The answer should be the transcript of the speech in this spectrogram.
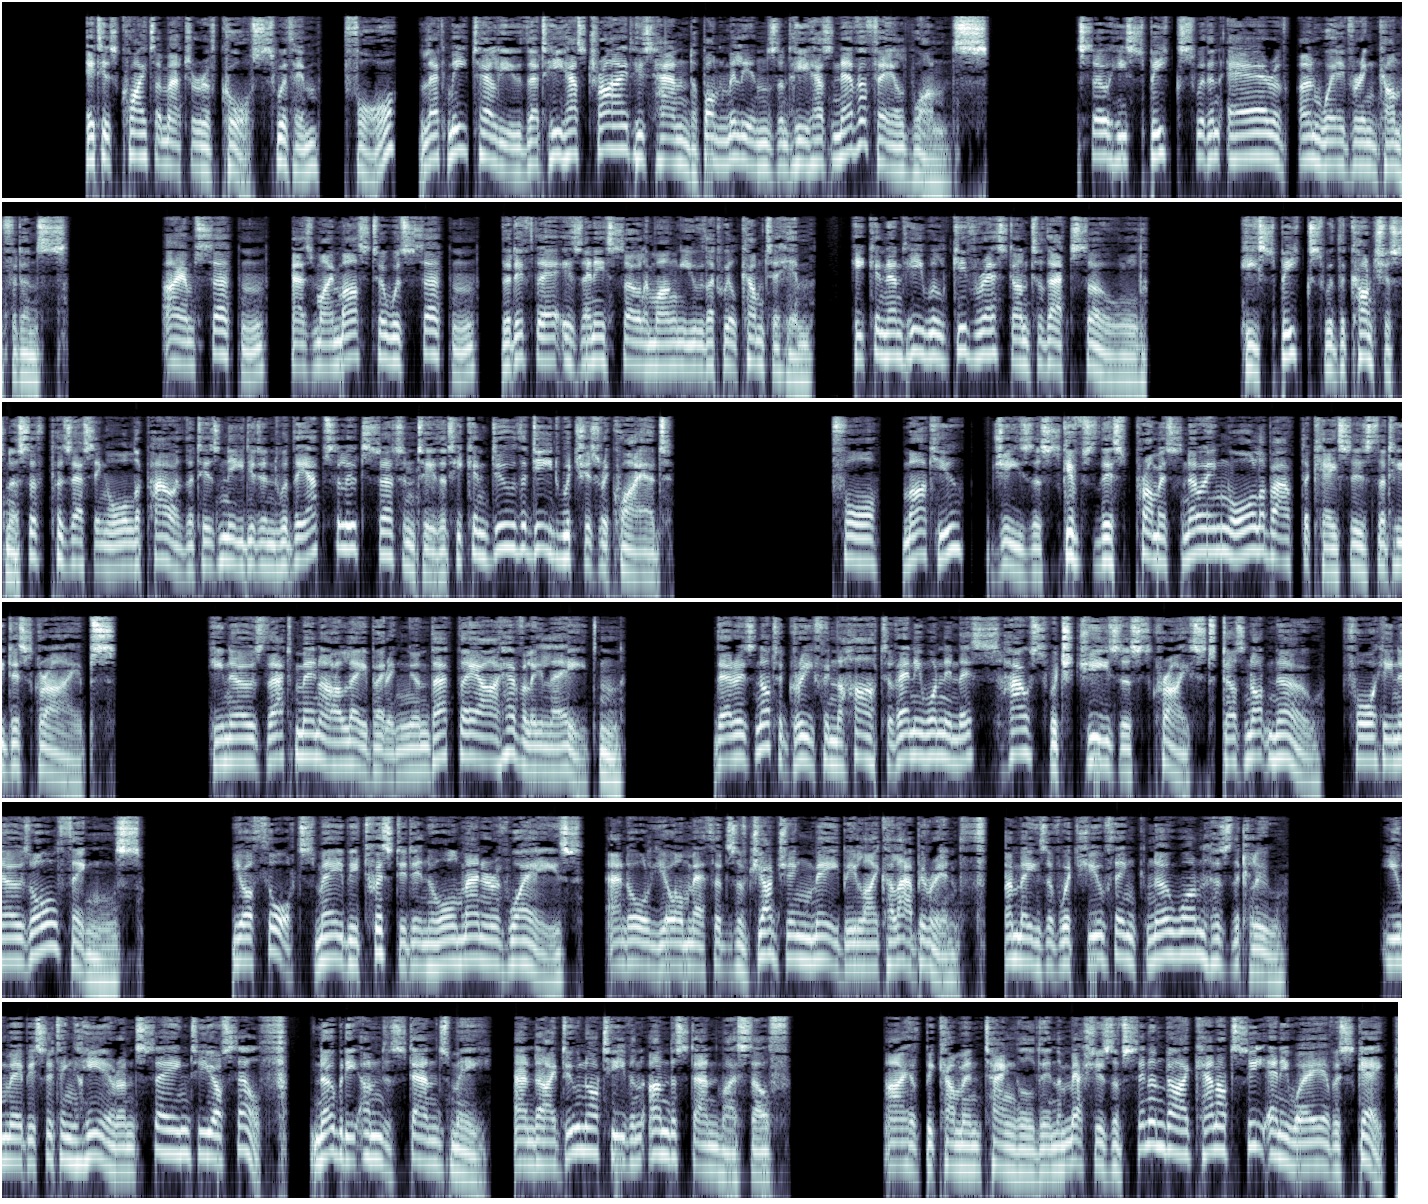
It is quite a matter of course with him, for, let me tell you that he has tried his hand upon millions and he has never failed once. So he speaks with an air of unwavering confidence. I am certain, as my master was certain, that if there is any soul among you that will come to him, he can and he will give rest unto that soul. He speaks with the consciousness of possessing all the power that is needed and with the absolute certainty that he can do the deed which is required. For, mark you, Jesus gives this promise knowing all about the cases that he describes. He knows that men are laboring and that they are heavily laden. There is not a grief in the heart of anyone in this house which Jesus Christ does not know for he knows all things. Your thoughts may be twisted in all manner of ways, and all your methods of judging may be like a labyrinth, a maze of which you think no one has the clue. You may be sitting here and saying to yourself, nobody understands me, and I do not even understand myself. I have become entangled in the meshes of sin and I cannot see any way of escape.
